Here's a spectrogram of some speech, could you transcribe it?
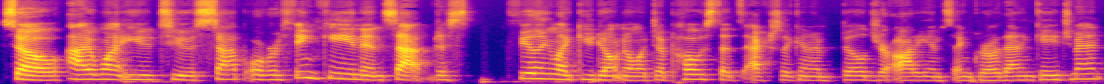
So I want you to stop overthinking and stop just feeling like you don't know what to post that's actually going to build your audience and grow that engagement.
